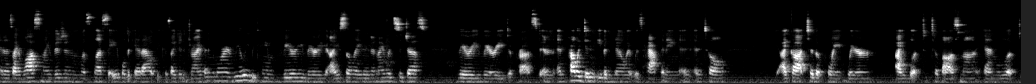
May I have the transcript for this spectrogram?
and as I lost my vision and was less able to get out because I didn't drive anymore, I really became very, very isolated. And I would suggest very, very depressed and, and probably didn't even know it was happening and, until I got to the point where I looked to Bosma and looked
